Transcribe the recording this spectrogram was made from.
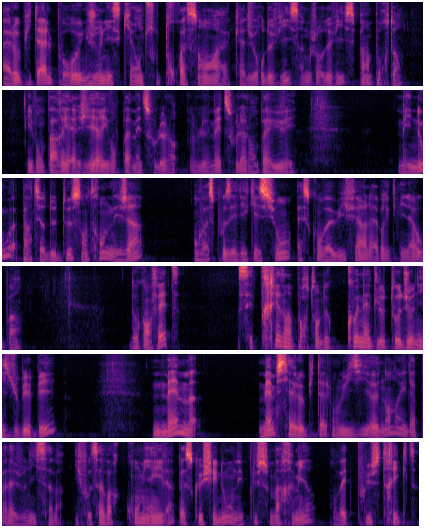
À l'hôpital, pour eux, une jaunisse qui est en dessous de 300 à 4 jours de vie, 5 jours de vie, c'est pas important. Ils vont pas réagir, ils vont pas mettre sous le, mettre sous la lampe à UV. Mais nous, à partir de 230 déjà, on va se poser des questions. Est-ce qu'on va lui faire la Brit Mila ou pas? Donc en fait, c'est très important de connaître le taux de jaunisse du bébé, même, même si à l'hôpital on lui dit euh, non, non, il n'a pas la jaunisse, ça va. Il faut savoir combien il a, parce que chez nous, on est plus marmire, on va être plus strict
